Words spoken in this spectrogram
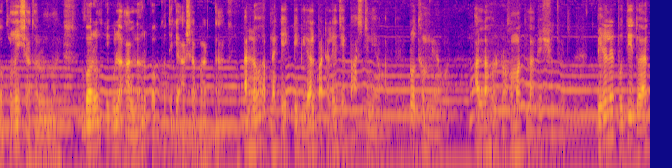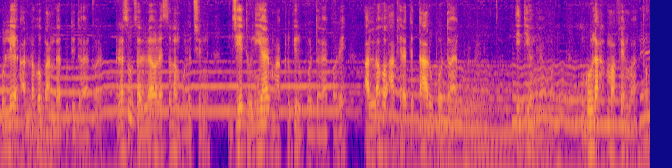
কখনোই সাধারণ নয়, বরং এগুলো আল্লাহর পক্ষ থেকে আসা বার্তা। আল্লাহ আপনাকে একটি বিড়াল পাঠালে যে পাঁচটি নিয়ামত দেন। প্রথম নিয়ামত আল্লাহর রহমত লাভের সুযোগ। বিড়ালের প্রতি দয়া করলে আল্লাহ বান্দার প্রতি দয়া করেন। রাসুল সাল্লাম বলেছেন, যে দুনিয়ার মাকলুকের উপর দয়া করে, আল্লাহ আখেরাতে তার উপর দয়া করবেন। দ্বিতীয় নিয়ামত, গুনাহ মাফের মাধ্যম।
